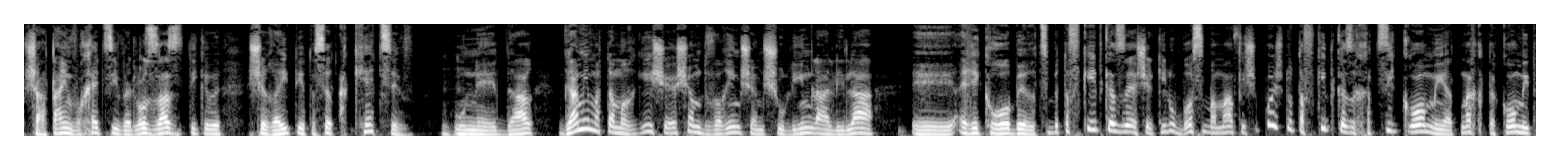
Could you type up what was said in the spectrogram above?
שעתיים וחצי ולא זזתי כשראיתי את הסרט. הקצב הוא נהדר, גם אם אתה מרגיש שיש שם דברים שהם שוליים לעלילה, אה, אריק רוברטס בתפקיד כזה של כאילו בוס במאפי, שפה יש לו תפקיד כזה חצי קומי, אתנחתה קומית,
